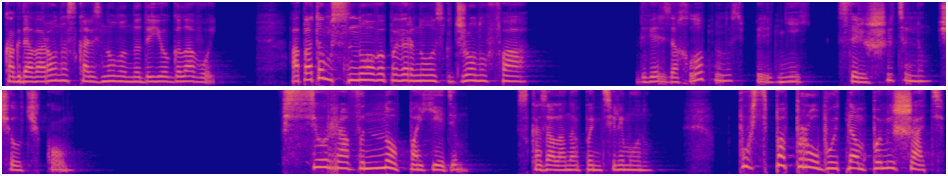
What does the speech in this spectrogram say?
когда ворона скользнула над ее головой, а потом снова повернулась к Джону Фа. Дверь захлопнулась перед ней с решительным щелчком. «Все равно поедем», — сказала она Пантелеймону. «Пусть попробует нам помешать.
